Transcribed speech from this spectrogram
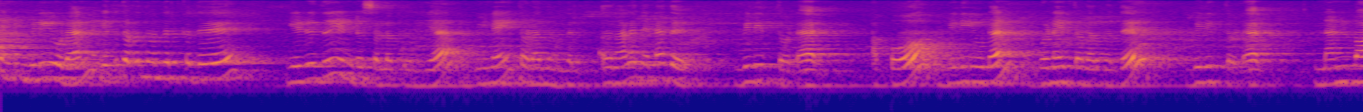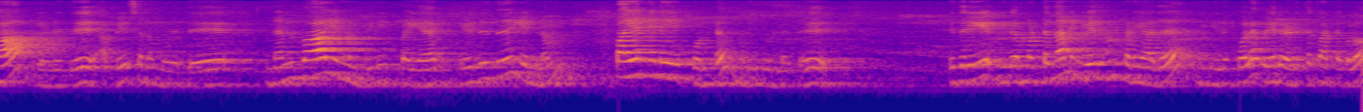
என்னும் விழியுடன் எது தொடர்ந்து வந்திருக்குது? எழுது என்று சொல்லக்கூடிய வினை தொடர்ந்து வந்திருக்கு. அதனால இது என்னது? விழித்தொடர். அப்போ விழியுடன் வினை தொடர்வது விழித்தொடர். நண்பா எழுது அப்படின்னு சொல்லும் பொழுது நண்பா என்னும் விழிப்பெயர் எழுது என்னும் பயனிலையை கொண்டு முடிந்துள்ளது இதிலேயே இதை மட்டும்தான் நீங்கள் எழுதணும்னு கிடையாது. நீங்கள் இது போல் வேறு எடுத்துக்காட்டுகளோ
